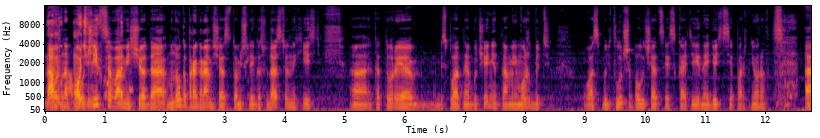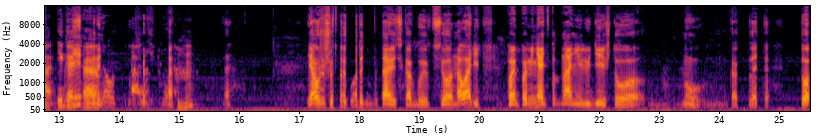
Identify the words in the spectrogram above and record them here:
нам, можно поучиться очень... вам еще, да. Много программ сейчас, в том числе и государственных, есть, а, которые бесплатное обучение там, и, может быть, у вас будет лучше получаться искать и найдете себе партнеров. А, Игорь... И, а... я, вот, угу. да. я уже шестой год этим пытаюсь как бы все наладить, поменять сознание людей, что, ну, как сказать-то, то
